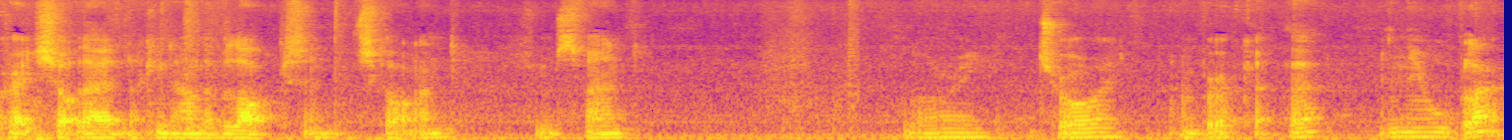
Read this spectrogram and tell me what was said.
Great shot there, looking down the blocks in Scotland from Sven. Laurie, Troy, and Brooke up there in the all black.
